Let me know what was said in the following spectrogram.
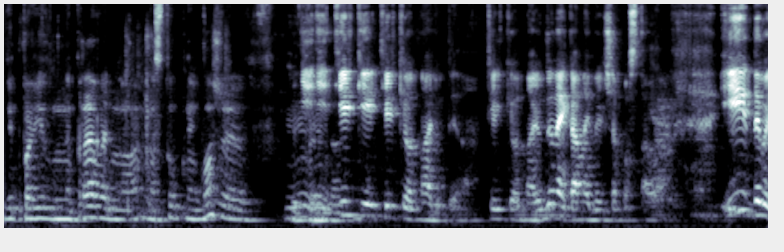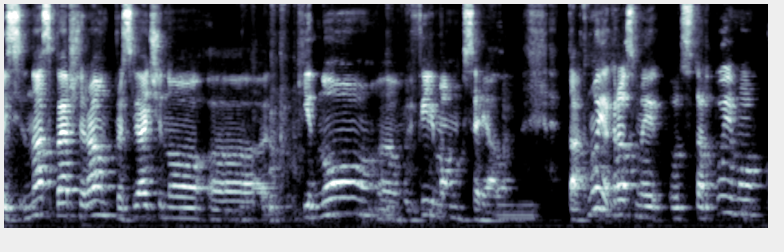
відповів неправильно, наступний може Ні, ні, тільки, тільки одна людина. Тільки одна людина, яка найбільше поставила. І дивись, у нас перший раунд присвячено е, кіно, е, мультфільмам, серіалам. Так, ну якраз ми от стартуємо.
